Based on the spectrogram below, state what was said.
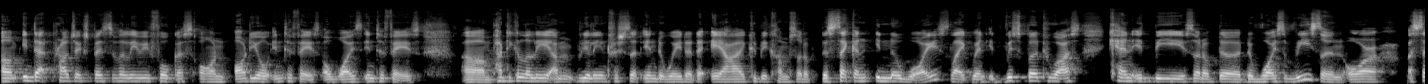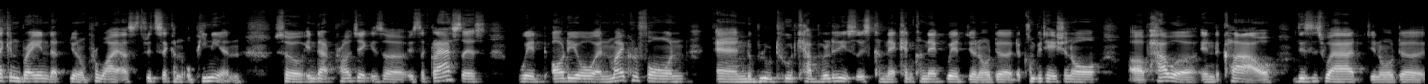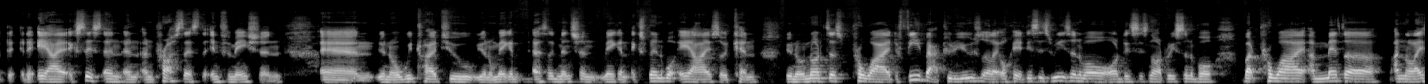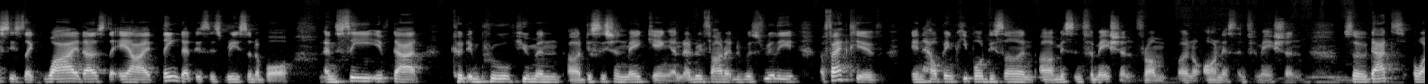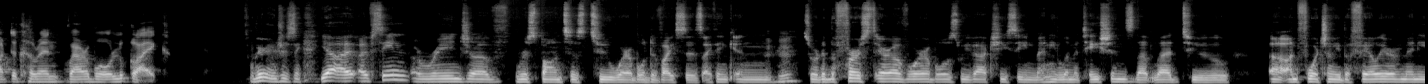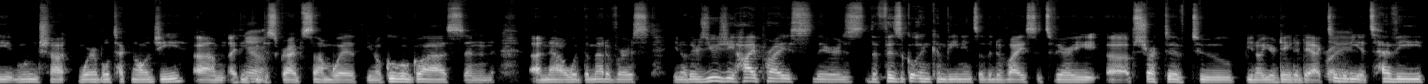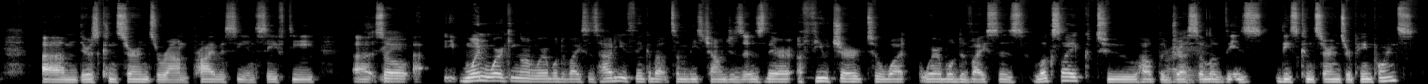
Um, in that project specifically, we focus on audio interface or voice interface. Um, particularly, I'm really interested in the way that the AI could become sort of the second inner voice. Like when it whisper to us, can it be sort of the, the voice of reason or a second brain that you know provide us with second opinion? So in that project is a is a glasses with audio and microphone and the Bluetooth capabilities so it connect can connect with you know the, the computational uh, power in the cloud. This is where you know the, the, the, AI exists and, and and process the information. And you know we try to you know make it as I mentioned make an explainable AI so it can you know not just provide feedback to the user like okay this is reasonable or this is not reasonable, but provide a meta analysis like why does the AI think that this is reasonable and see if that could improve human uh, decision making. And, and, we found that it was really effective in helping people discern uh, misinformation from you know, honest information. So that's what the current wearable look like. Very interesting. Yeah, I, have seen a range of responses to wearable devices. I think in mm-hmm. sort of the first era of wearables, we've actually seen many limitations that led to uh, unfortunately the failure of many moonshot wearable technology. Um, I think yeah. you described some with you know Google Glass and uh, now with the metaverse. You know, there's usually high price. There's the physical inconvenience of the device. It's very uh, obstructive to you know your day to day activity. Right. It's heavy. Um, there's concerns around privacy and safety. Uh, so, uh, when working on wearable devices, how do you think about some of these challenges? Is there a future to what wearable devices looks like to help address right. some of these these concerns or pain points?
